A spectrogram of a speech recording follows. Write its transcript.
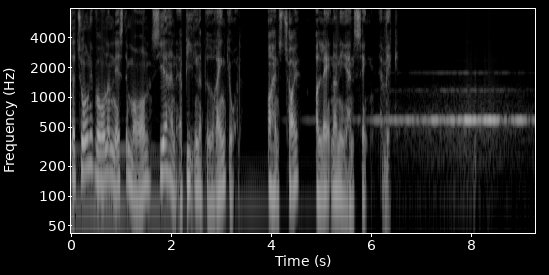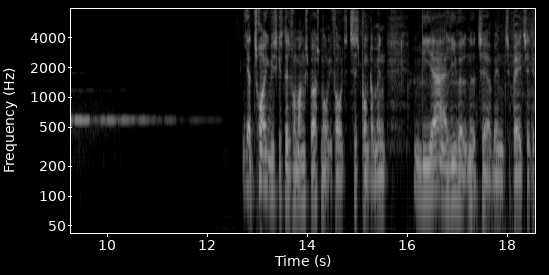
Da Tony vågner næste morgen, siger han, at bilen er blevet rengjort, og hans tøj og lanerne i hans seng er væk. Jeg tror ikke, vi skal stille for mange spørgsmål i forhold til tidspunkter, men vi er alligevel nødt til at vende tilbage til det,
